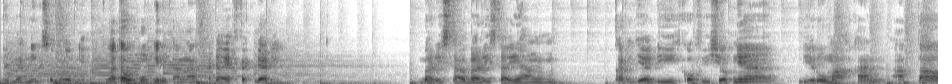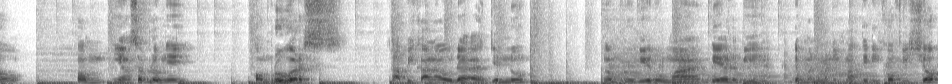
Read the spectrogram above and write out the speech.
dibanding sebelumnya. Nggak tahu mungkin karena ada efek dari barista-barista yang kerja di coffee shopnya dirumahkan atau home, yang sebelumnya home brewers tapi karena udah jenuh ngebrew di rumah dia lebih demen menikmati di coffee shop.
